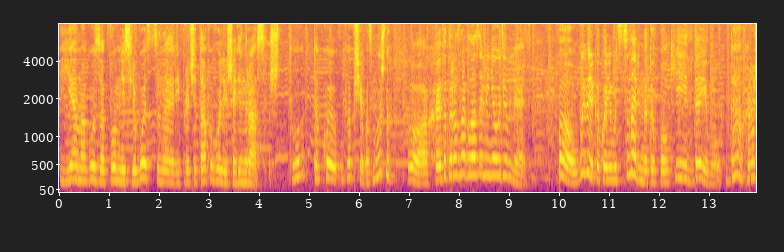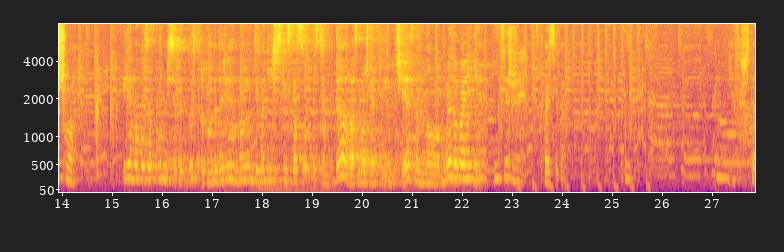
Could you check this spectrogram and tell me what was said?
Я могу запомнить любой сценарий, прочитав его лишь один раз. Что такое вообще возможно? Ох, этот разноглазый меня удивляет. Пау, выбери какой-нибудь сценарий на той полке и дай ему. Да, хорошо. Я могу запомнить все так быстро благодаря моим демоническим способностям. Да, возможно, это и нечестно, но мы на войне. Держи. Спасибо. Не за что.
